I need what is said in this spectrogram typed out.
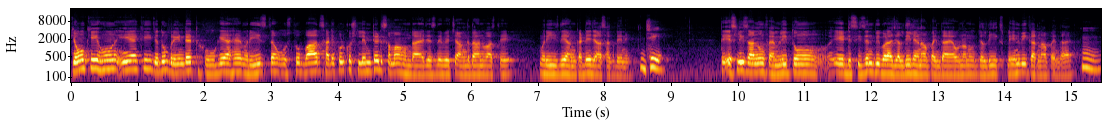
ਕਿਉਂਕਿ ਹੁਣ ਇਹ ਹੈ ਕਿ ਜਦੋਂ ਬ੍ਰੇਨ ਡੈਥ ਹੋ ਗਿਆ ਹੈ ਮਰੀਜ਼ ਤਾਂ ਉਸ ਤੋਂ ਬਾਅਦ ਸਾਡੇ ਕੋਲ ਕੁਝ ਲਿਮਟਿਡ ਸਮਾਂ ਹੁੰਦਾ ਹੈ ਜਿਸ ਦੇ ਵਿੱਚ ਅੰਗਦਾਨ ਵਾਸਤੇ ਮਰੀਜ਼ ਦੇ ਅੰਗ ਕੱਢੇ ਜਾ ਸਕਦੇ ਨੇ। ਜੀ। ਤੇ ਇਸ ਲਈ ਸਾਨੂੰ ਫੈਮਿਲੀ ਤੋਂ ਇਹ ਡਿਸੀਜਨ ਵੀ ਬੜਾ ਜਲਦੀ ਲੈਣਾ ਪੈਂਦਾ ਹੈ ਉਹਨਾਂ ਨੂੰ ਜਲਦੀ ਐਕਸਪਲੇਨ ਵੀ ਕਰਨਾ ਪੈਂਦਾ ਹੈ। ਹੂੰ।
